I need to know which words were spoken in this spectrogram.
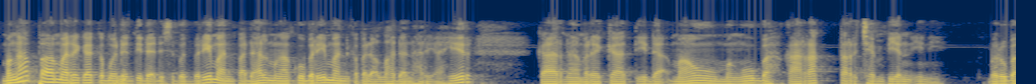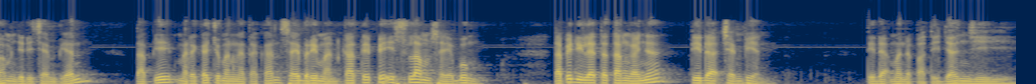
Mengapa mereka kemudian tidak disebut beriman padahal mengaku beriman kepada Allah dan hari akhir? Karena mereka tidak mau mengubah karakter champion ini. Berubah menjadi champion, tapi mereka cuma mengatakan saya beriman. KTP Islam saya bung. Tapi dilihat tetangganya tidak champion. Tidak menepati janji.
